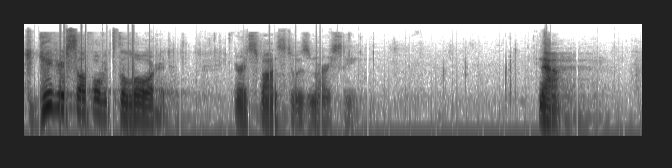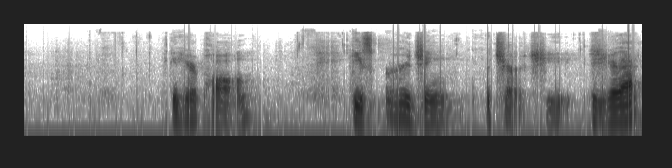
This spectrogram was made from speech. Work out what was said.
To give yourself over to the Lord in response to his mercy. Now, you can hear Paul. He's urging the church. He, did you hear that?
